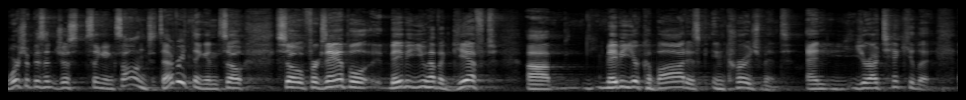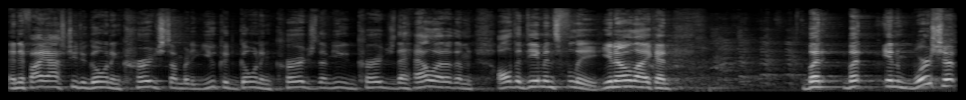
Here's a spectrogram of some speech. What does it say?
worship isn't just singing songs; it's everything. And so, so for example, maybe you have a gift uh, maybe your kabod is encouragement and you're articulate. And if I asked you to go and encourage somebody, you could go and encourage them. You encourage the hell out of them. All the demons flee, you know, like, and, but, but in worship,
